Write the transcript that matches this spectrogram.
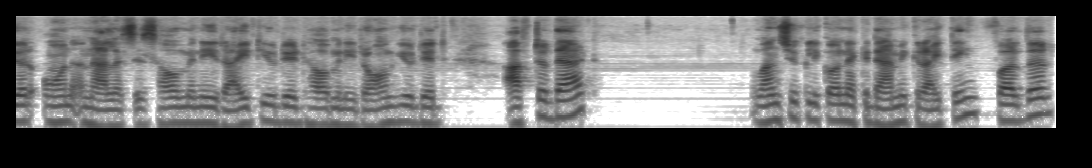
your own analysis, how many right you did, how many wrong you did. After that, once you click on academic writing further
